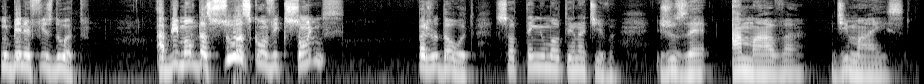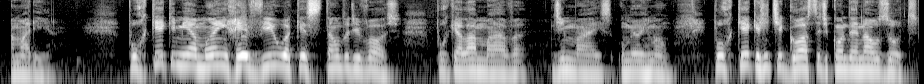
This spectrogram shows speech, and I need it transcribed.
em benefício do outro? Abrir mão das suas convicções para ajudar o outro. Só tem uma alternativa. José amava demais a Maria. Por que, que minha mãe reviu a questão do divórcio? Porque ela amava demais o meu irmão. Por que, que a gente gosta de condenar os outros?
